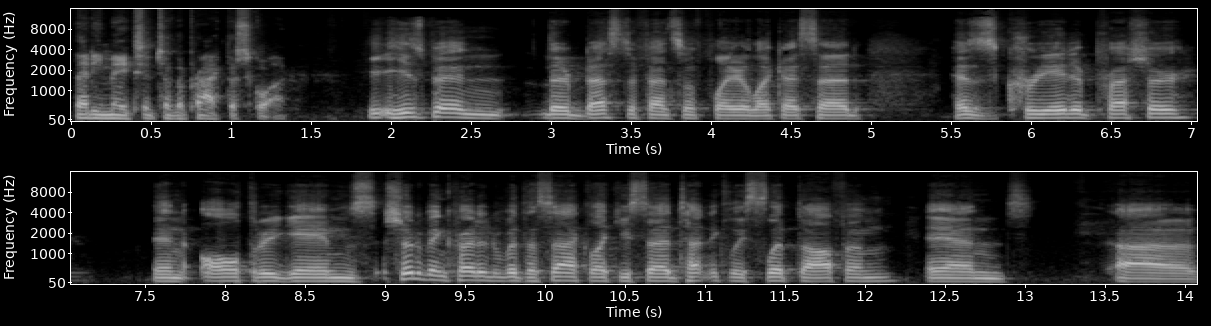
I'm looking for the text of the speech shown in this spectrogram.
that he makes it to the practice squad. He- He's been their best defensive player, like I said, has created pressure in all three games. Should have been credited with a sack, like you said, technically slipped off him and uh,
